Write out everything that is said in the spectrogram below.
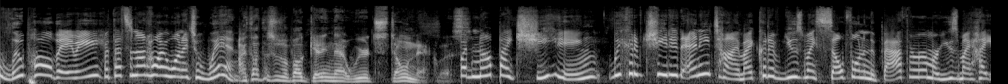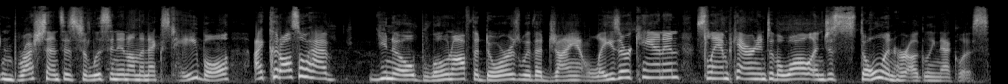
a loophole, baby. But that's not how I wanted to win. I thought this was about getting that weird stone necklace. But not by cheating. We could have cheated anytime. I could have used my cell phone in the bathroom or used my heightened brush senses to listen in on the next table. I could also have you know, blown off the doors with a giant laser cannon, slammed Karen into the wall, and just stolen her ugly necklace.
